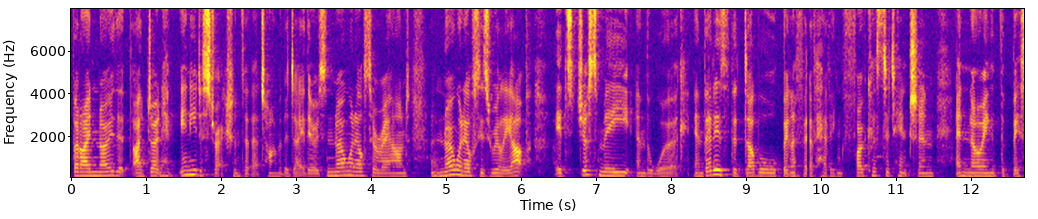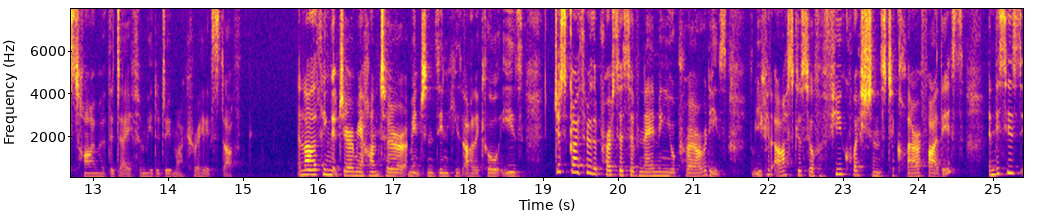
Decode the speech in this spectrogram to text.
but I know that I don't have any distractions at that time of the day. There is no one else around, no one else is really up. It's just me and the work. And that is the double benefit of having focused attention and knowing the best time of the day for me to do my creative stuff. Another thing that Jeremy Hunter mentions in his article is just go through the process of naming your priorities. You can ask yourself a few questions to clarify this. And this is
